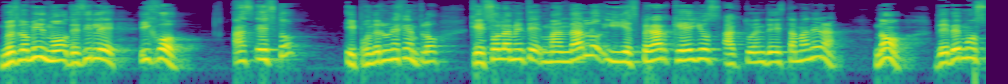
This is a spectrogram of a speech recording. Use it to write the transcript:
No es lo mismo decirle, hijo, haz esto y poner un ejemplo, que solamente mandarlo y esperar que ellos actúen de esta manera. No, debemos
